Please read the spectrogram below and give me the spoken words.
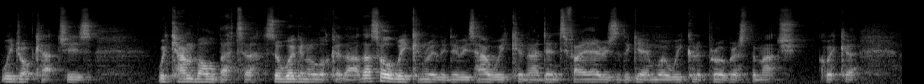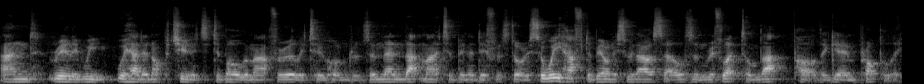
We drop catches. We can bowl better, so we're going to look at that. That's all we can really do is how we can identify areas of the game where we could have progressed the match quicker and really we, we had an opportunity to bowl them out for early 200s and then that might have been a different story. So we have to be honest with ourselves and reflect on that part of the game properly.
